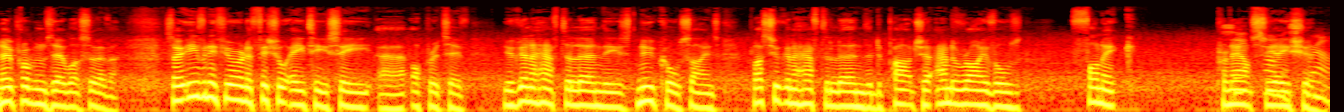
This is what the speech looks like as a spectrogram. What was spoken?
No problems there whatsoever. So even if you're an official ATC uh, operative, you're going to have to learn these new call signs. Plus, you're going to have to learn the departure and arrivals phonic pronunciation.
